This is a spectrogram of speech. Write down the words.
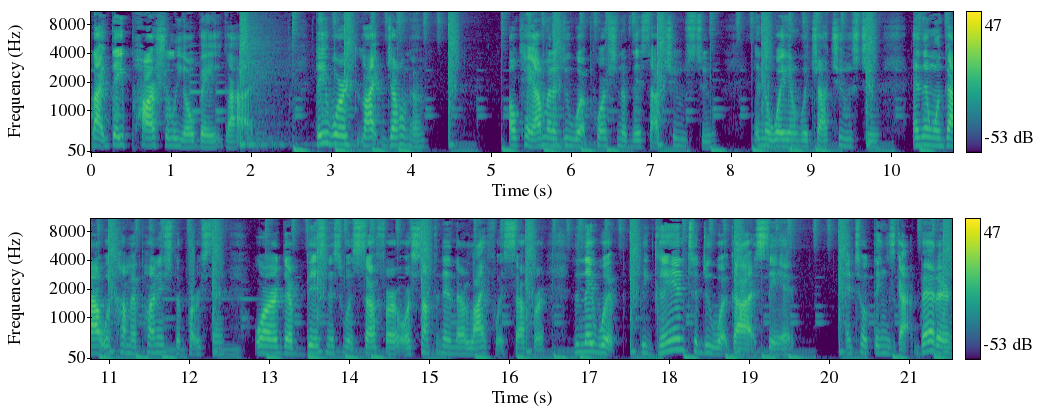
Like they partially obeyed God. They were like Jonah. Okay, I'm going to do what portion of this I choose to in the way in which I choose to. And then when God would come and punish the person, or their business would suffer, or something in their life would suffer, then they would begin to do what God said until things got better,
